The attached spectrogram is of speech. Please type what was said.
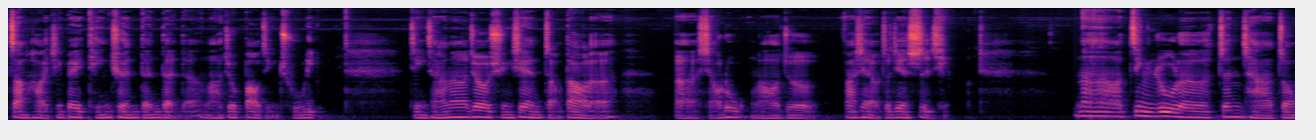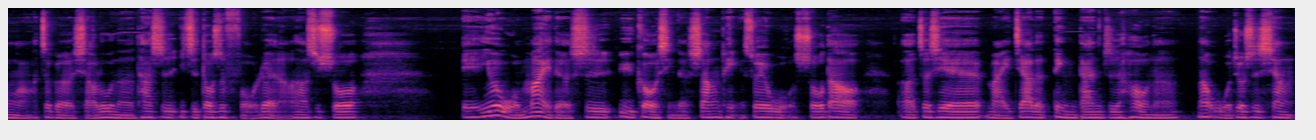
账号已经被停权等等的，然后就报警处理。警察呢就循线找到了呃小陆，然后就发现有这件事情。那进入了侦查中啊，这个小陆呢，他是一直都是否认啊，他是说，诶，因为我卖的是预购型的商品，所以我收到呃这些买家的订单之后呢，那我就是向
